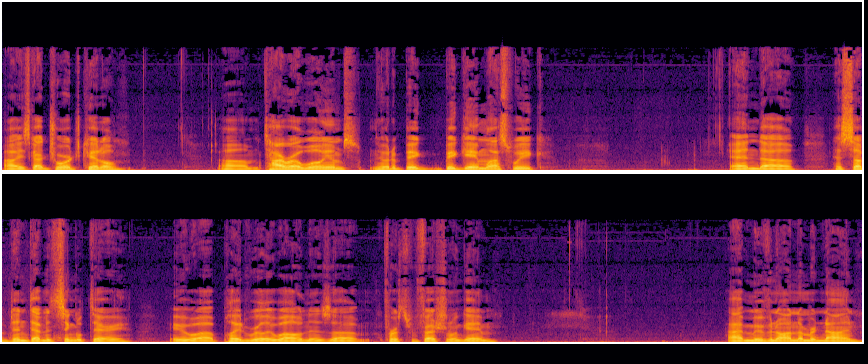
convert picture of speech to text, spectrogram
Uh, he's got George Kittle, um, Tyrell Williams, who had a big big game last week, and uh, has subbed in Devin Singletary, who uh, played really well in his uh, first professional game. Moving on, number nine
